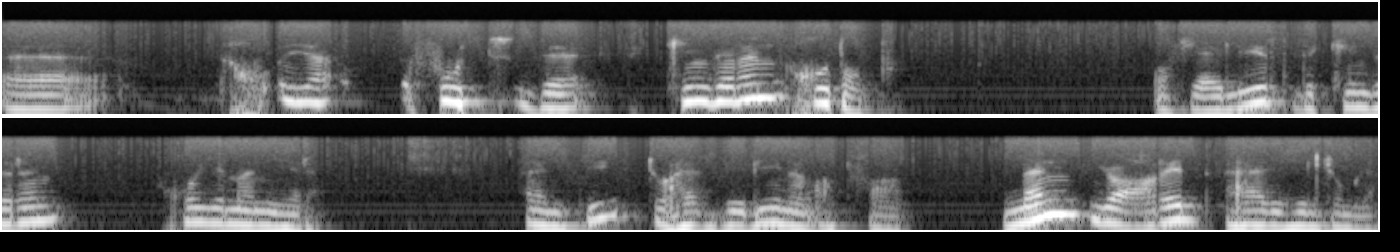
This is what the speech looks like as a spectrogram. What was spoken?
uh, ja, voedt de kinderen goed op. Of jij leert de kinderen goede manieren. أنت تهذبين الأطفال من يعرب هذه الجملة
